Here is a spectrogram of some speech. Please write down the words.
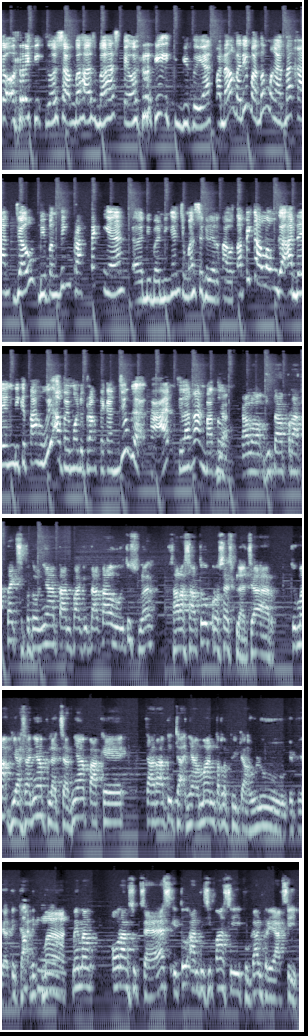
teori, nggak usah bahas-bahas teori gitu ya. Padahal tadi Pak Tung mengatakan jauh lebih penting prakteknya e, dibandingkan cuma sekedar tahu. Tapi kalau nggak ada yang diketahui, apa yang mau dipraktekkan juga kan? Silakan Pak Tung. Ya, kalau kita praktek sebetulnya tanpa kita tahu itu sudah salah satu proses belajar. Cuma biasanya belajarnya pakai cara tidak nyaman terlebih dahulu gitu ya, tidak okay. nikmat. Memang orang sukses itu antisipasi bukan bereaksi.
